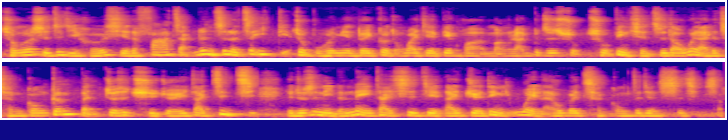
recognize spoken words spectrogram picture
从而使自己和谐的发展。认知了这一点，就不会面对各种外界变化而茫然不知所措，并。且知道未来的成功根本就是取决于在自己，也就是你的内在世界来决定你未来会不会成功这件事情上。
